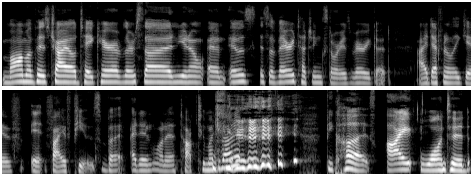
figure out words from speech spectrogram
mom of his child take care of their son you know and it was it's a very touching story it's very good i definitely give it five pews but i didn't want to talk too much about it because i wanted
